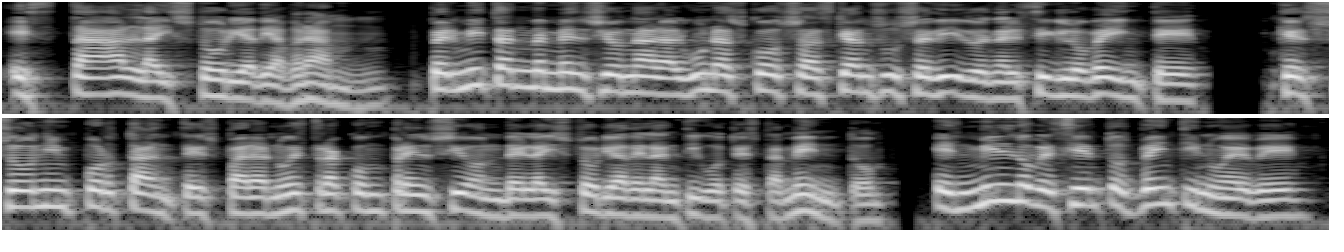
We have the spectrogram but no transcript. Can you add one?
está la historia de Abraham. Permítanme mencionar algunas cosas que han sucedido en el siglo XX que son importantes para nuestra comprensión de la historia del Antiguo Testamento. En 1929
